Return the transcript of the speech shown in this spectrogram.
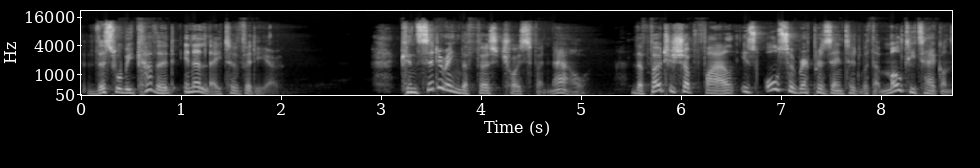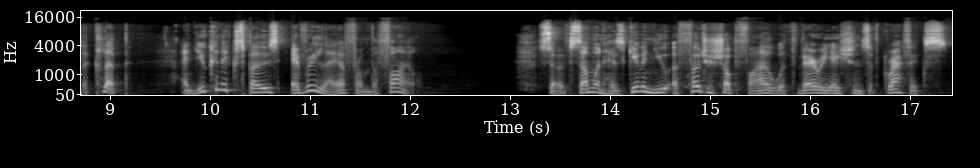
This will be covered in a later video. Considering the first choice for now, the Photoshop file is also represented with a multi-tag on the clip, and you can expose every layer from the file. So if someone has given you a Photoshop file with variations of graphics,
